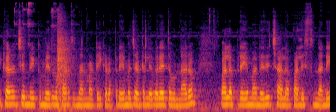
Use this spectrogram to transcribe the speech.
ఇక్కడ నుంచి మీకు మెరుగుపడుతుంది అనమాట ఇక్కడ ప్రేమ జంటలు ఎవరైతే ఉన్నారో వాళ్ళ ప్రేమ అనేది చాలా ఫలిస్తుందండి.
